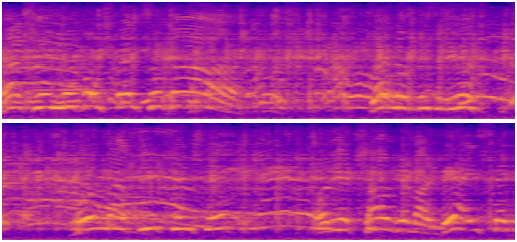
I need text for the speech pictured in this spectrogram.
Herzlichen Glückwunsch, Ben Zucker! Bleib noch ein bisschen hier. 117 Stück. Und jetzt schauen wir mal, wer ist denn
